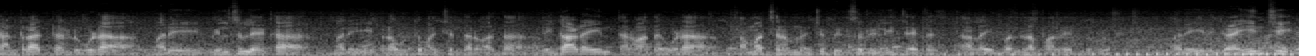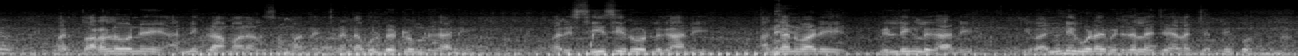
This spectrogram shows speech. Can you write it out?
కాంట్రాక్టర్లు కూడా మరి బిల్స్ లేక మరి ఈ ప్రభుత్వం వచ్చిన తర్వాత రికార్డ్ అయిన తర్వాత కూడా సంవత్సరం నుంచి బిల్స్ రిలీజ్ చేయక చాలా ఇబ్బందుల పాలవుతున్నారు. మరి ఇది గ్రహించి మరి త్వరలోనే అన్ని గ్రామాలకు సంబంధించిన డబుల్ బెడ్రూమ్లు కానీ మరి సీసీ రోడ్లు కానీ అంగన్వాడీ బిల్డింగ్లు కానీ ఇవన్నీ కూడా విడుదల చేయాలని చెప్పి కోరుతున్నాను.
